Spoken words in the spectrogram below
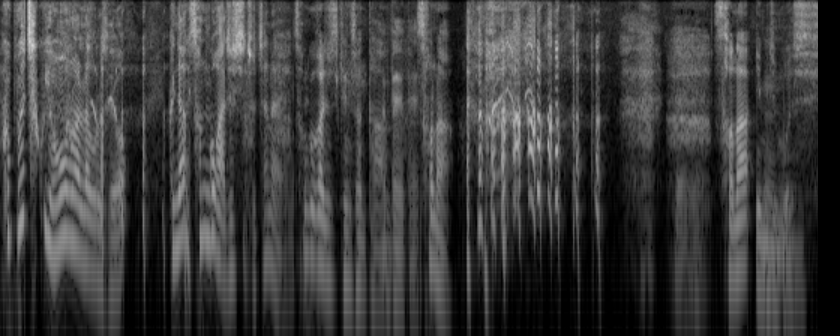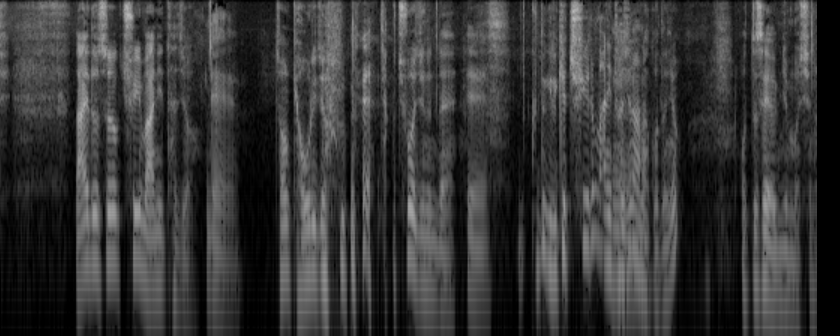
그거 왜 자꾸 영어로 하려고 그러세요? 그냥 선곡 아저씨 좋잖아요. 선곡 아저씨 괜찮다. 네네. 선아. 선아 임진모 씨. 나이 들수록 추위 많이 타죠. 네. 저는 겨울이 좀 자꾸 추워지는데 예. 근데 이렇게 추위를 많이 타진 않았거든요. 어떠세요, 임진모 씨는?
